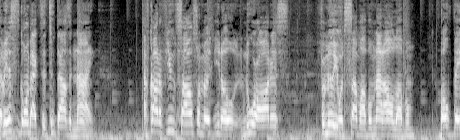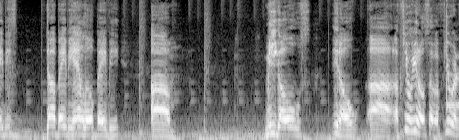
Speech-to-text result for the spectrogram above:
I mean, this is going back to 2009. I've caught a few songs from, uh, you know, newer artists. Familiar with some of them, not all of them. Both babies, DaBaby and Lil Baby. Um, Migos, you know, uh, a few, you know, some a fewer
